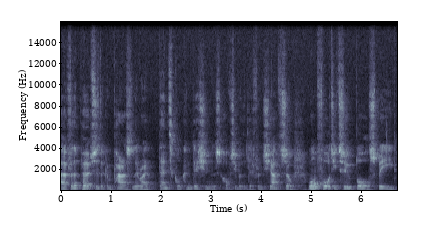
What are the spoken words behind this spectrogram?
uh, for the purposes of the comparison, they were identical conditions, obviously, but the different shafts. So 142 ball speed,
